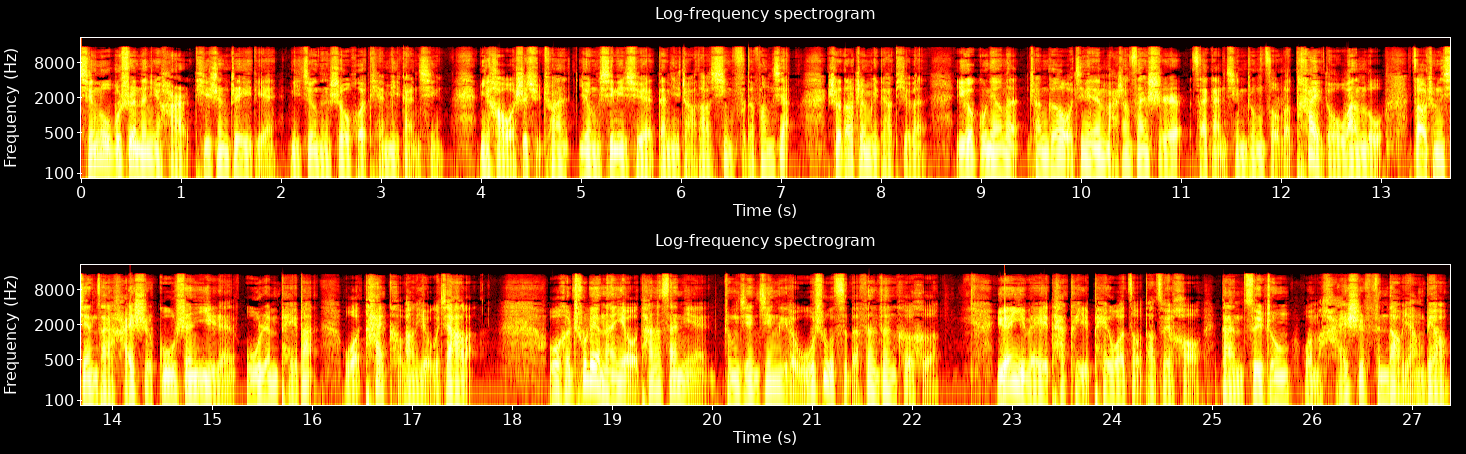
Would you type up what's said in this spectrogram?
情路不顺的女孩，提升这一点，你就能收获甜蜜感情。你好，我是许川，用心理学带你找到幸福的方向。收到这么一条提问，一个姑娘问川哥：“我今年马上三十，在感情中走了太多弯路，造成现在还是孤身一人，无人陪伴。我太渴望有个家了。我和初恋男友谈了三年，中间经历了无数次的分分合合。原以为他可以陪我走到最后，但最终我们还是分道扬镳。”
